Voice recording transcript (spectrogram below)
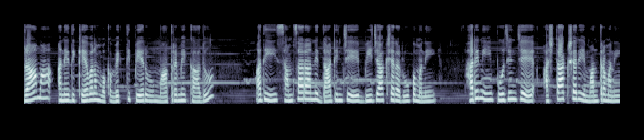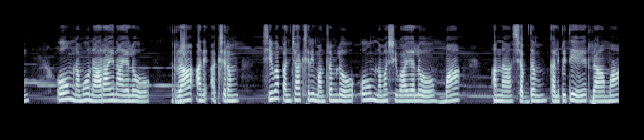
రామ అనేది కేవలం ఒక వ్యక్తి పేరు మాత్రమే కాదు అది సంసారాన్ని దాటించే బీజాక్షర రూపమని హరిని పూజించే అష్టాక్షరి మంత్రమని ఓం నమో నారాయణాయలో రా అనే అక్షరం శివ పంచాక్షరి మంత్రంలో ఓం నమ శివాయలో మా అన్న శబ్దం కలిపితే రామ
